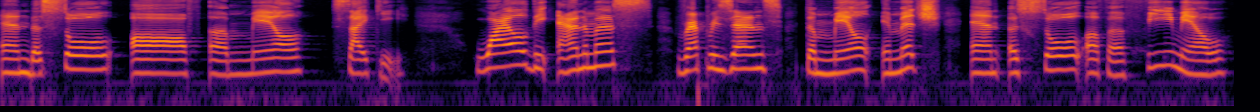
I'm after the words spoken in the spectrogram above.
and the soul of a male psyche, while the animus represents the male image and a soul of a female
